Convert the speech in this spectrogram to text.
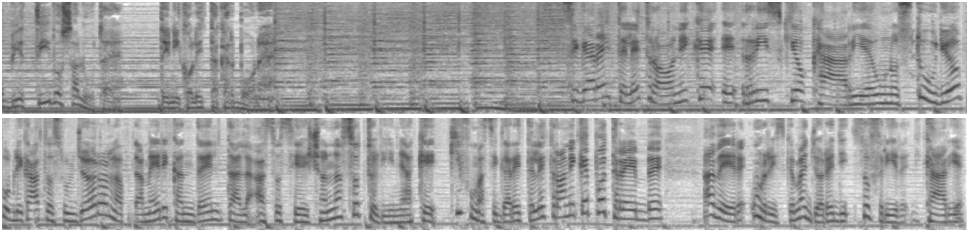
Obiettivo Salute di Nicoletta Carbone. Sigarette elettroniche e rischio carie. Uno studio pubblicato sul Journal of the American Dental Association sottolinea che chi fuma sigarette elettroniche potrebbe avere un rischio maggiore di soffrire di carie.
